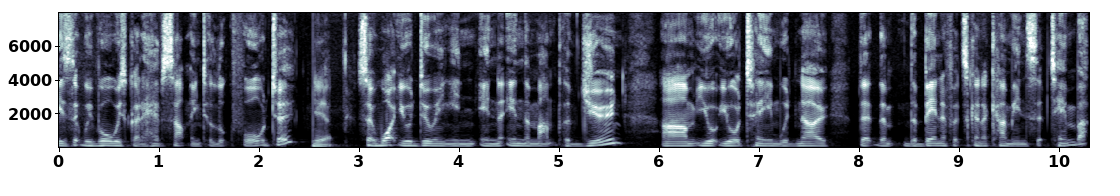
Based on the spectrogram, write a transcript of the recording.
is that we've always got to have something to look forward to. Yeah. So what you're doing in in in the month of June, um, your your team would know that the the benefit's going to come in September.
